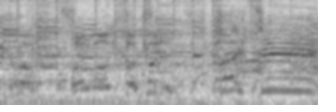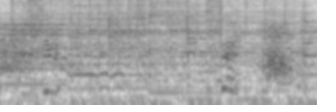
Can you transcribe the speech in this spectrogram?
人も甘ったかに配置する。せさ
